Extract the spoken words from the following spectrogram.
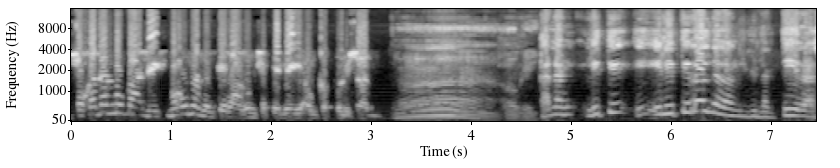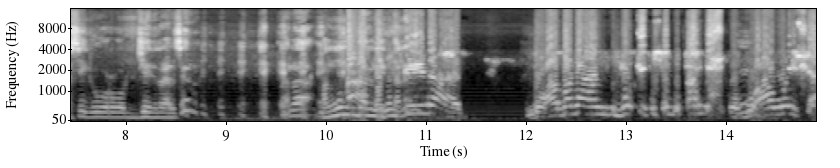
So kanang mubalik, mauna nagtirahon sa PDEA ang kapulisan. Ah, okay. Kanang liti, i- literal na lang yung nagtira siguro, General Sir. Para mangundang Ah, ni Doha man ang buti ko sa butaya. Kung muaway siya,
